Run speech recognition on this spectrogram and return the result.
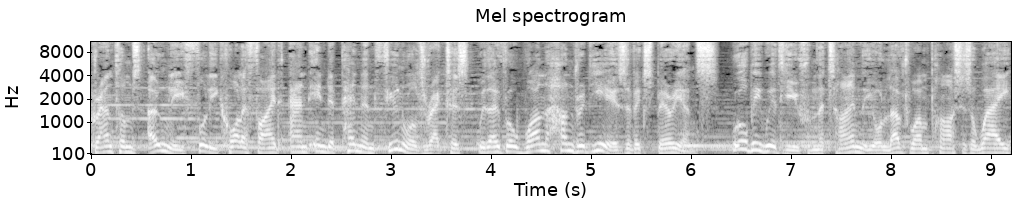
Grantham's only fully qualified and independent funeral directors with over 100 years of experience. We'll be with you from the time that your loved one passes away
